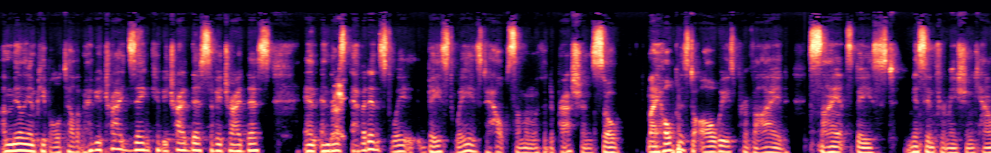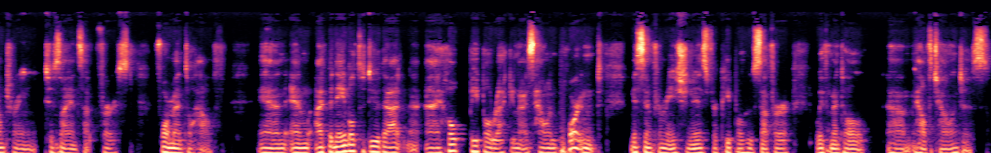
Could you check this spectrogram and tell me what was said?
a million people will tell them, have you tried zinc? Have you tried this? Have you tried this? And, and there's right. evidence way, based ways to help someone with a depression. So my hope is to always provide science based misinformation countering to Science Up First for mental health and and i've been able to do that i hope people recognize how important misinformation is for people who suffer with mental um, health challenges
